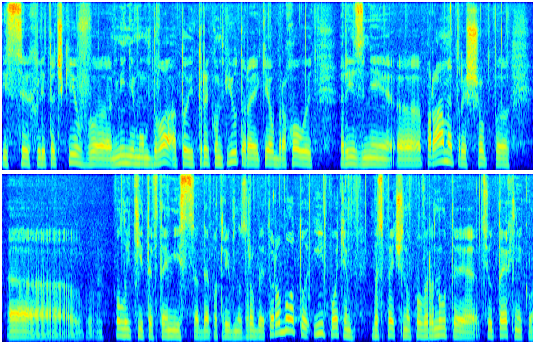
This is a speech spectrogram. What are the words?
із цих літачків е, мінімум два, а то й три комп'ютери, які обраховують різні е, параметри, щоб е, полетіти в те місце, де потрібно зробити роботу, і потім безпечно повернути цю техніку,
